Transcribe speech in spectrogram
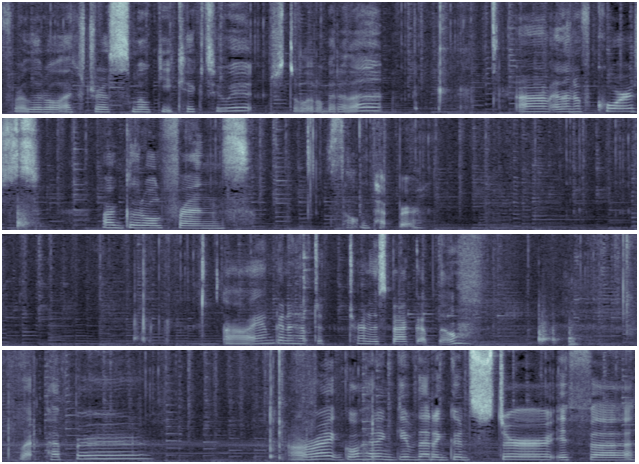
for a little extra smoky kick to it. Just a little bit of that. Um, and then of course, our good old friends, salt and pepper. Uh, I am gonna have to turn this back up though. Black pepper. All right, go ahead and give that a good stir. If, uh,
